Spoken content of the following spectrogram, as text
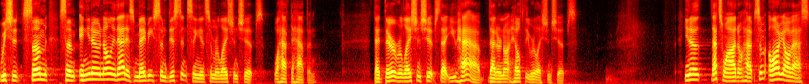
we should some some and you know not only that is maybe some distancing in some relationships will have to happen. That there are relationships that you have that are not healthy relationships. You know that's why i don't have some a lot of y'all have asked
